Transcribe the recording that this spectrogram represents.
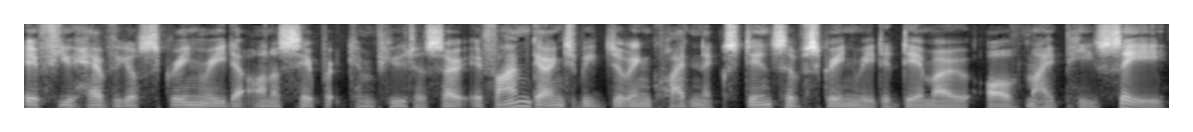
if you have your screen reader on a separate computer. So if I'm going to be doing quite an extensive screen reader demo of my PC,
